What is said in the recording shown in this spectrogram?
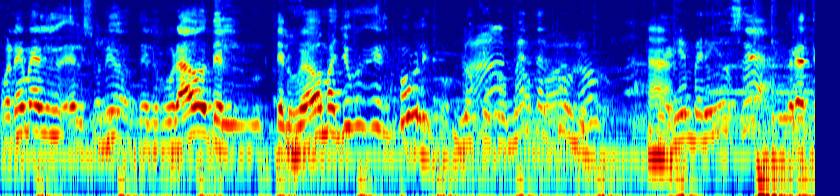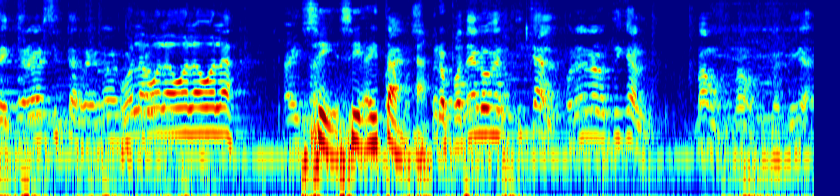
poneme el, el sonido del jurado, del, del jurado mayuca que es el público. Lo que comenta el público. Ah. Bienvenido sea. Espérate, quiero ver si te arregló. Hola, hola, hola, hola. Sí, sí, ahí estamos. Pero ponelo vertical, ponelo vertical. Vamos, vamos, vertical.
